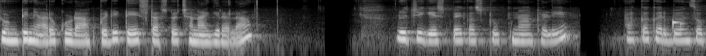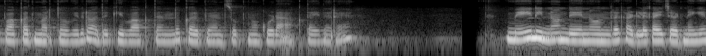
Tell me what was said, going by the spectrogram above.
ಶುಂಠಿನ ಯಾರೂ ಕೂಡ ಹಾಕ್ಬೇಡಿ ಟೇಸ್ಟ್ ಅಷ್ಟು ಚೆನ್ನಾಗಿರಲ್ಲ. ರುಚಿಗೆ ಎಷ್ಟು ಬೇಕು ಅಷ್ಟು ಉಪ್ಪನ್ನ ಹಾಕೊಳ್ಳಿ. ಅಕ್ಕ ಕರ್ಬೇವಿನ ಸೊಪ್ಪು ಹಾಕೋದು ಮರ್ತೋಗಿದ್ರು ಅದಕ್ಕೆ ಇವಾಗ ತಂದು ಕರ್ಬೇವಿನ ಸೊಪ್ಪನ್ನು ಕೂಡ ಹಾಕ್ತಾಯಿದ್ದಾರೆ ಮೇಯ್ನ್ ಇನ್ನೊಂದು ಏನು ಅಂದರೆ ಕಡಲೆಕಾಯಿ ಚಟ್ನಿಗೆ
